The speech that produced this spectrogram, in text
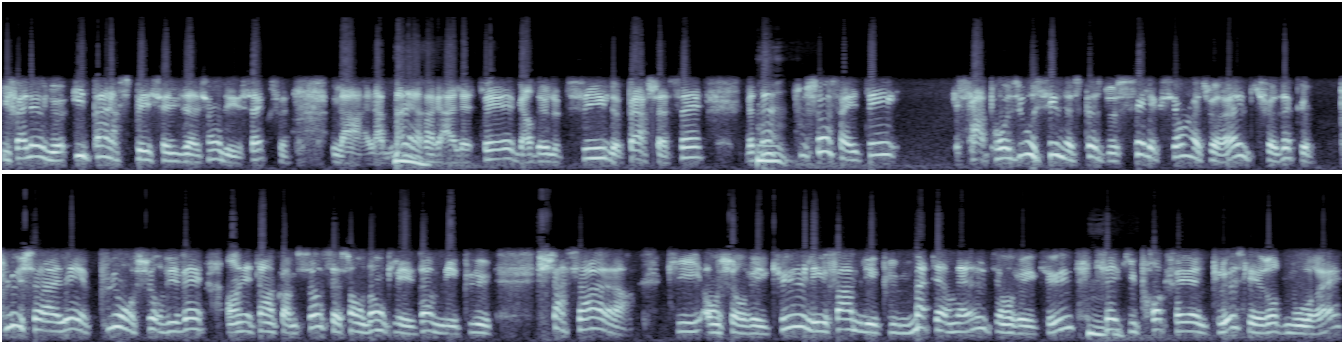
il fallait une hyper spécialisation des sexes. La, la mère allaitait, gardait le petit, le père chassait. Maintenant, hmm. tout ça, ça a été ça a produit aussi une espèce de sélection naturelle qui faisait que plus ça allait, plus on survivait en étant comme ça. Ce sont donc les hommes les plus chasseurs qui ont survécu, les femmes les plus maternelles qui ont vécu, hmm. celles qui procréaient le plus, les autres mouraient.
